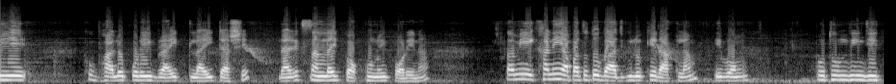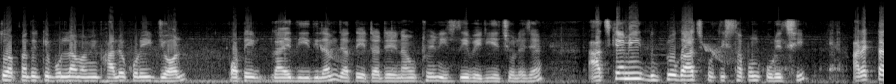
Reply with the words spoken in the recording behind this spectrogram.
দিয়ে খুব ভালো করেই ব্রাইট লাইট আসে। ডাইরেক্ট সানলাইট কখনোই পড়ে না। তো আমি এখানেই আপাতত গাছগুলোকে রাখলাম এবং প্রথম দিন যেহেতু আপনাদেরকে বললাম, আমি ভালো করেই জল পটের গায়ে দিয়ে দিলাম যাতে এটা ড্রেন আউট হয়ে নিচ দিয়ে বেরিয়ে চলে যায়। আজকে আমি দুটো গাছ প্রতিস্থাপন করেছি। আরেকটা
